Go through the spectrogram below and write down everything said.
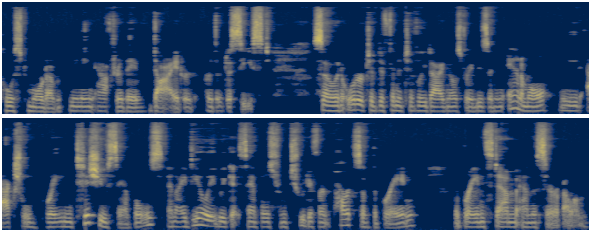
post-mortem, meaning after they've died or, or they're deceased. So in order to definitively diagnose rabies in an animal, we need actual brain tissue samples. And ideally we get samples from two different parts of the brain, the brain stem and the cerebellum.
